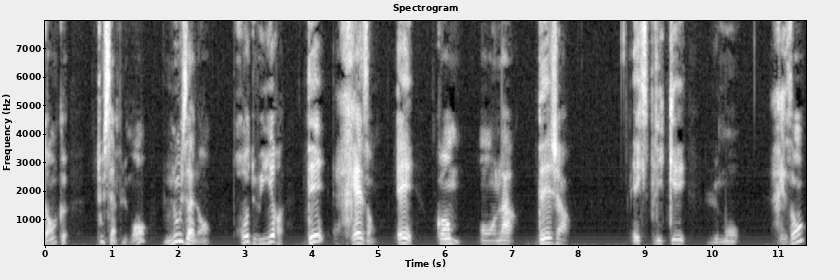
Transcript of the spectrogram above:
Donc, tout simplement, nous allons produire des raisons. Et comme on l'a déjà expliqué, le mot raison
